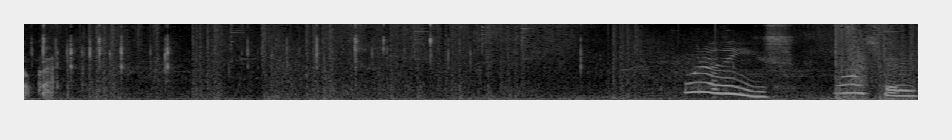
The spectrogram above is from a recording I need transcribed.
Oh crap. What are these? Monsters.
